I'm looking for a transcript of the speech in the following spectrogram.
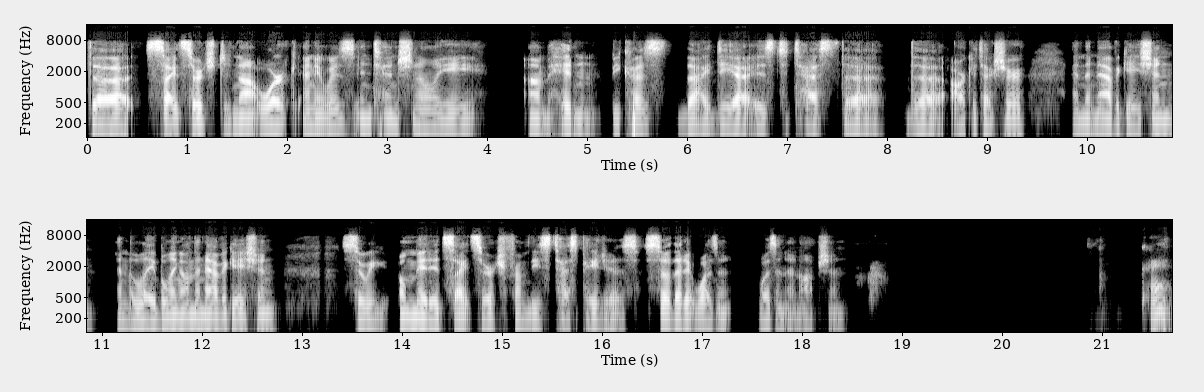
the site search did not work and it was intentionally um, hidden because the idea is to test the the architecture and the navigation and the labeling on the navigation. So we omitted site search from these test pages so that it wasn't wasn't an option. Okay.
